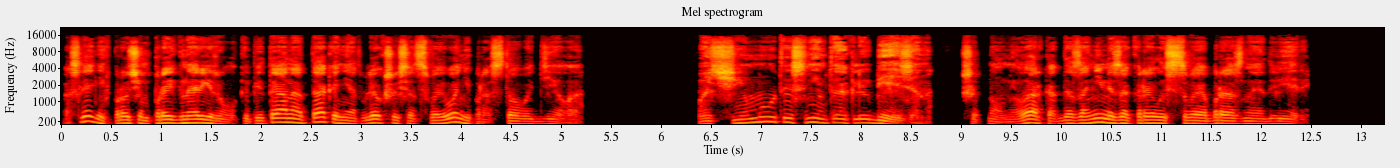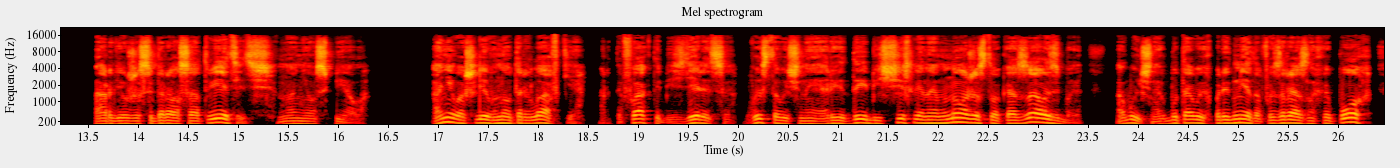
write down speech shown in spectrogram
Последний, впрочем, проигнорировал капитана, так и не отвлекшись от своего непростого дела. «Почему ты с ним так любезен?» — шепнул Милар, когда за ними закрылась своеобразная дверь. Арди уже собирался ответить, но не успел. Они вошли внутрь лавки. Артефакты, безделицы, выставочные ряды, бесчисленное множество, казалось бы, обычных бытовых предметов из разных эпох —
